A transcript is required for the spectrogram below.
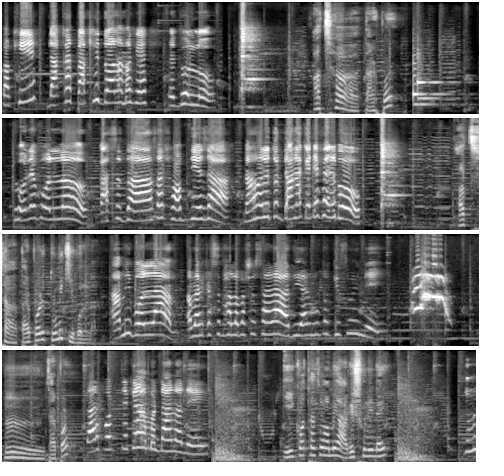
পাখি ডাকাত পাখির দল আমাকে ধরলো। আচ্ছা তারপর? ধরে বলল কাছে যা সব দিয়ে যা। না হলে তোর ডানা কেটে ফেলব। আচ্ছা তারপরে তুমি কি বললা? আমি বললাম আমার কাছে ভালোবাসা ছাড়া দেওয়ার মতো কিছুই নেই। হুম তারপর? তারপর থেকে আমার ডানা নেই। এই কথা তো আমি আগে শুনি নাই। তুমি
